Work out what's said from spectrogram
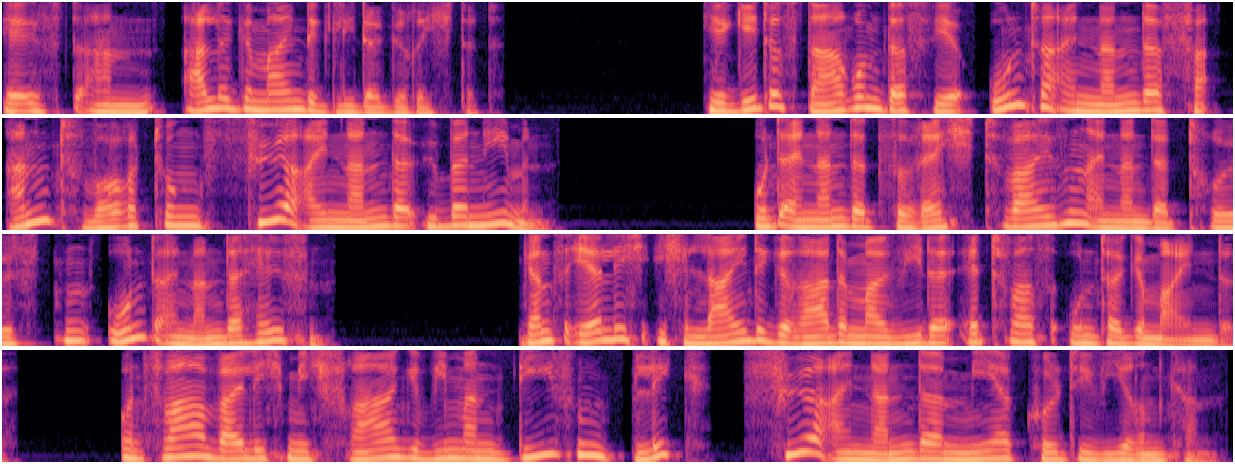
Er ist an alle Gemeindeglieder gerichtet. Hier geht es darum, dass wir untereinander Verantwortung füreinander übernehmen und einander zurechtweisen, einander trösten und einander helfen. Ganz ehrlich, ich leide gerade mal wieder etwas unter Gemeinde. Und zwar, weil ich mich frage, wie man diesen Blick füreinander mehr kultivieren kann.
